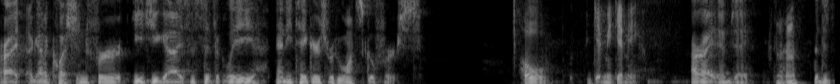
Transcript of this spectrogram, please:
All right, I got a question for each of you guys specifically. Any takers for who wants to go first? oh, give me, give me. All right, MJ. Mm-hmm. The, De-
